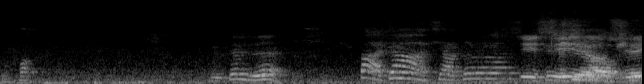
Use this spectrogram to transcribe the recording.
有放。李正子，大家下课。谢谢老师。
